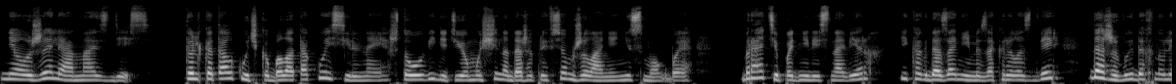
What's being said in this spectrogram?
Неужели она здесь? Только толкучка была такой сильной, что увидеть ее мужчина даже при всем желании не смог бы — Братья поднялись наверх, и когда за ними закрылась дверь, даже выдохнули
